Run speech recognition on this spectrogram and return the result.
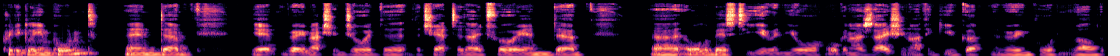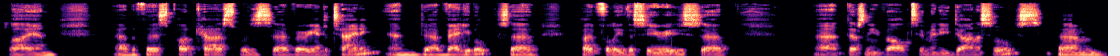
critically important. And um, yeah, very much enjoyed the, the chat today, Troy, and uh, uh, all the best to you and your organisation. I think you've got a very important role to play. And uh, the first podcast was uh, very entertaining and uh, valuable. So hopefully the series doesn't involve too many dinosaurs. Um,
